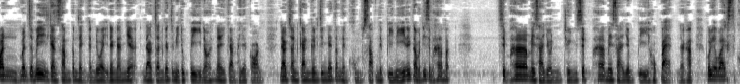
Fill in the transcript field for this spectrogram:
มัน มันจะไม่มีการซ้ำตำแหน่งกันด้วย ดังนั้นเนี่ย ดาวจันทร์ก็จะมีทุกปีเนาะในการพยากรณ์ ดาวจันทร์การเงินจึงได้ตำแหน่งขุมทรัพย์ในปีนี้ตั้งแต่วันที่ 15มก 15 เมษายนถึง 15 เมษายนปี 68 นะครับพูดง่ายๆว่าสโค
